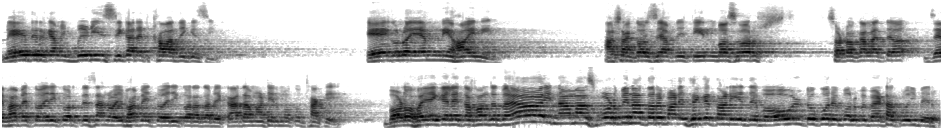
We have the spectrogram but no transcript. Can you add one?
মেয়েদেরকে আমি বিড়ি, সিগারেট খাওয়া দেখেছি। এগুলো এমনি হয়নি। আশা করছি আপনি তিন বছর ছোটকালাতে যেভাবে তৈরি করতে চান, ওইভাবেই তৈরি করা যাবে। কাদা মাটির মতো থাকে। বড় হয়ে গেলে তখন যদি এই, নামাজ পড়বি না, তোর বাড়ি থেকে তাড়িয়ে দেবো। উল্টো করে বলবে, বেটা, তুই বের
